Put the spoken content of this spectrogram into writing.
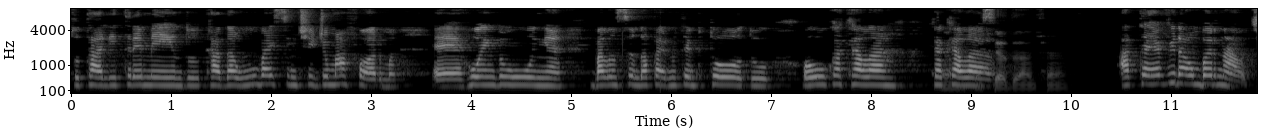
tu tá ali tremendo, cada um vai sentir de uma forma, é, roendo unha, balançando a perna o tempo todo, ou com aquela. Com é, aquela ansiedade, é. Até virar um burnout.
